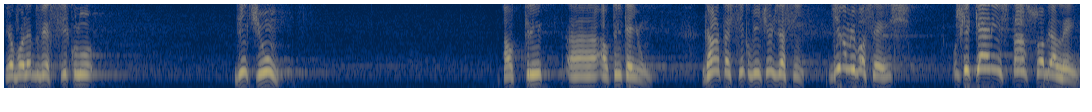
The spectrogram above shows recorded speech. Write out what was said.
E eu vou ler do versículo 21 ao, 30, uh, ao 31. Gálatas 5, 21 diz assim: Digam-me vocês, os que querem estar sob a lei,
